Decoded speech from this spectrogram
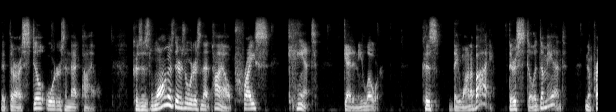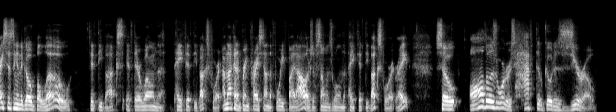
that there are still orders in that pile? Because as long as there's orders in that pile, price can't get any lower because they want to buy. There's still a demand. You know, price isn't going to go below 50 bucks if they're willing to pay 50 bucks for it. I'm not going to bring price down to $45 if someone's willing to pay 50 bucks for it, right? So all those orders have to go to zero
